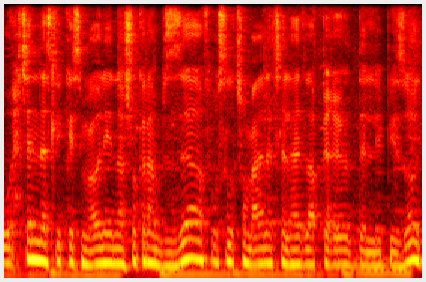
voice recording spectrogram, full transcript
وحتى الناس اللي كيسمعوا لينا شكرا بزاف وصلتوا معنا حتى لهاد لا بيريود ديال ليبيزود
